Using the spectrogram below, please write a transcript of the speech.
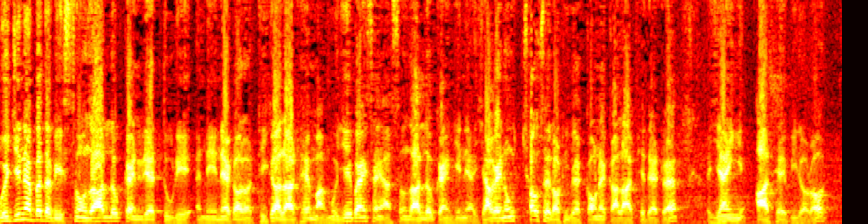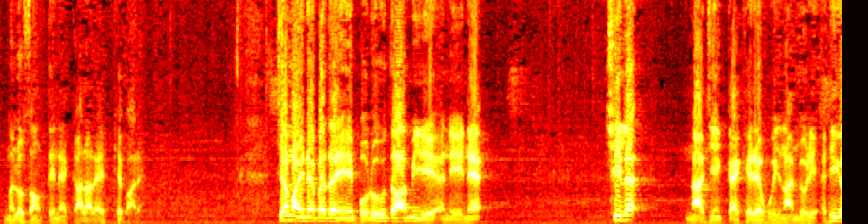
ငွေကြေးနဲ့ပတ်သက်ပြီးစွန်စားလုတ်ကင်နေတဲ့သူတွေအနေနဲ့ကတော့ဒီကာလာထဲမှာငွေကြေးပိုင်းဆိုင်ရာစွန်စားလုတ်ကင်ခြင်းနဲ့ရာခိုင်နှုန်း60လောက်ထိပဲကောင်းတဲ့ကာလာဖြစ်တဲ့အတွက်အရင်အားထည့်ပြီးတော့တော့မလုတ်ဆောင်တင်တဲ့ကာလာလည်းဖြစ်ပါတယ်။ကျမ်းမာရေးနဲ့ပတ်သက်ရင်ဗုဒ္ဓဦးသားမိတွေအနေနဲ့ခြေလက်နာကျင်ကြိုက်ခဲတဲ့ဝေဒနာမျိုးတွေအဓိက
